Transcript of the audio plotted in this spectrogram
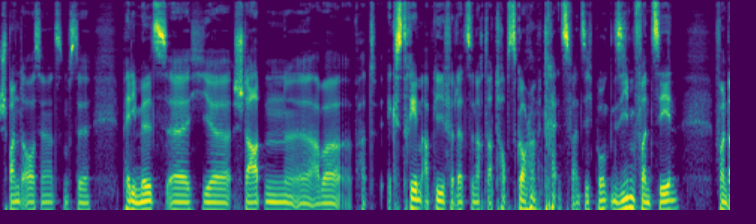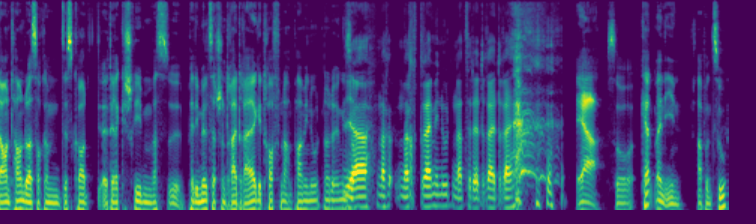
spannend aus. Ja. Jetzt musste Paddy Mills äh, hier starten, äh, aber hat extrem abgeliefert letzte Nacht, war Topscorer mit 23 Punkten, 7 von 10 von Downtown. Du hast auch im Discord äh, direkt geschrieben, was äh, Paddy Mills hat schon drei Dreier getroffen nach ein paar Minuten oder irgendwie so. Ja, nach, nach drei Minuten hatte der drei Dreier. ja, so kennt man ihn ab und zu.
